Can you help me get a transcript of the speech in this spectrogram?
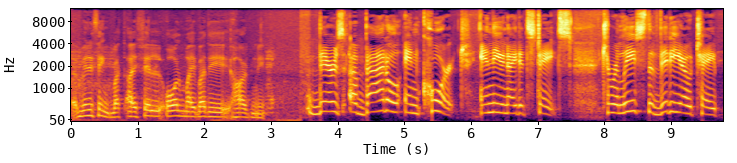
Uh, many things, but I feel all my body hurt me. There's a battle in court in the United States to release the videotape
